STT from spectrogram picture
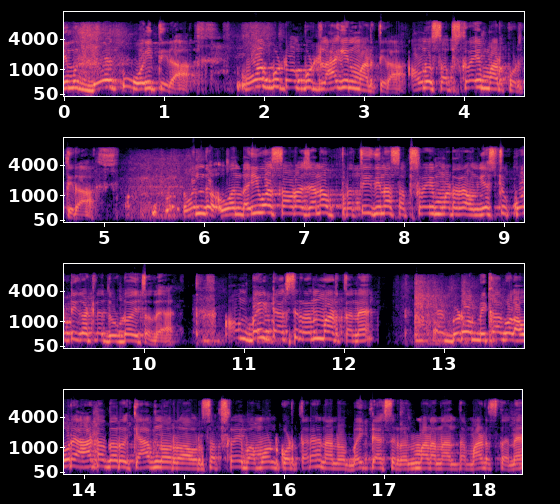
ನಿಮಗ್ ಬೇಕು ಹೋಯ್ತೀರಾ? ಹೋಗ್ಬಿಟ್ಟು ಹೋಗ್ಬಿಟ್ಟು ಲಾಗಿನ್ ಮಾಡ್ತೀರಾ? ಅವನು ಸಬ್ಸ್ಕ್ರೈಬ್ ಮಾಡ್ಕೊಡ್ತೀರಾ? ಒಂದು, ಒಂದ್ ಐವತ್ ಸಾವಿರ ಜನ ಪ್ರತಿದಿನ ಸಬ್ಸ್ಕ್ರೈಬ್ ಮಾಡಿದ್ರೆ ಅವ್ನ್ ಎಷ್ಟು ಕೋಟಿ ಗಟ್ಲೆ ದುಡ್ಡು ಹೋಯ್ತದೆ? ಅವ್ನ್ ಬೈಕ್ ಟ್ಯಾಕ್ಸಿ ರನ್ ಮಾಡ್ತಾನೆ. ಬಿಡು, ಮಿಕಾಗಳು ಅವರೇ ಆಟೋದವರು ಕ್ಯಾಬ್ನವರು, ಅವ್ರು ಸಬ್ಸ್ಕ್ರೈಬ್ ಅಮೌಂಟ್ ಕೊಡ್ತಾರೆ, ನಾನು ಬೈಕ್ ಟ್ಯಾಕ್ಸಿ ರನ್ ಮಾಡೋಣ ಅಂತ ಮಾಡಿಸ್ತಾನೆ.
